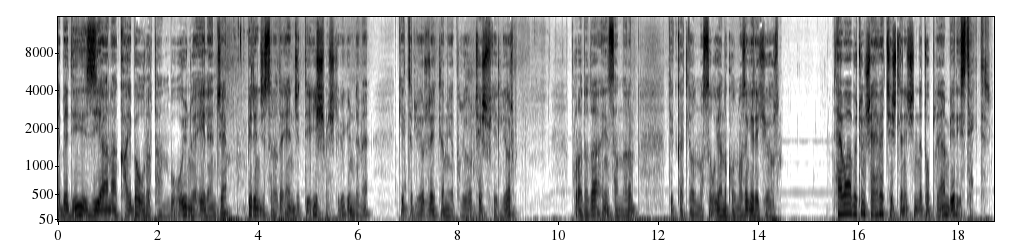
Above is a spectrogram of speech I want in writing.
ebedi ziyana, kayba uğratan bu oyun ve eğlence birinci sırada en ciddi işmiş gibi gündeme getiriliyor, reklamı yapılıyor, teşvik ediliyor. Burada da insanların dikkatli olması, uyanık olması gerekiyor. Heva bütün şehvet çeşitlerini içinde toplayan bir istektir.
